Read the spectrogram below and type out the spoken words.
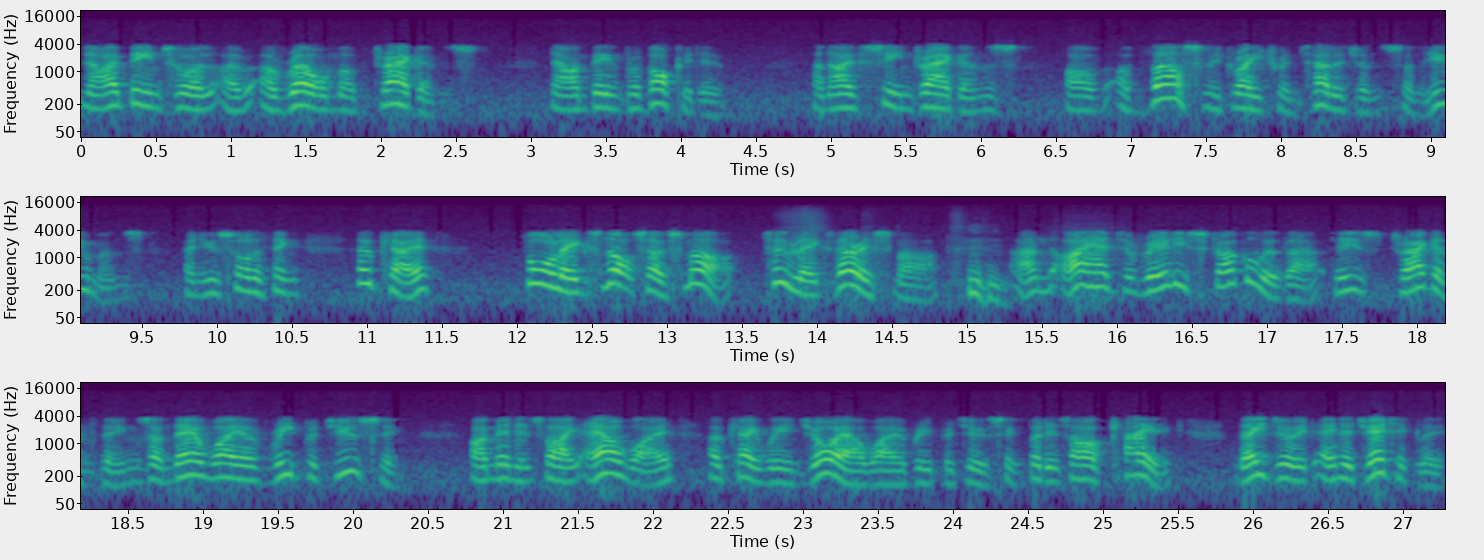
Now I've been to a, a, a realm of dragons. Now I'm being provocative, and I've seen dragons of, of vastly greater intelligence than humans, and you sort of think, okay, four legs not so smart two legs, very smart. and I had to really struggle with that. These dragon things and their way of reproducing. I mean, it's like our way. Okay, we enjoy our way of reproducing, but it's archaic. They do it energetically.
